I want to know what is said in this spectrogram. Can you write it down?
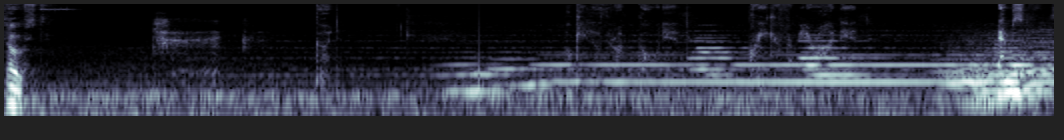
Toast. Check. Good. Okay, Luther, I'm going in. From here on in. Absolute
